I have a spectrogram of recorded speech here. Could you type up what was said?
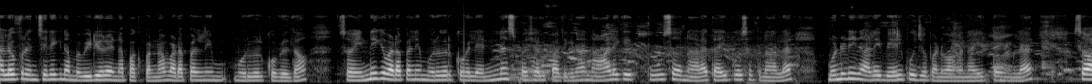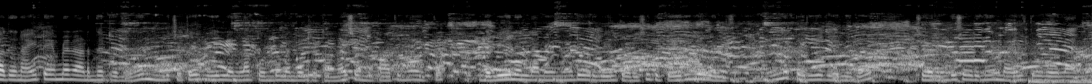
ஹலோ ஃப்ரெண்ட்ஸ் இன்றைக்கி நம்ம வீடியோவில் என்ன பார்க்க போகிறோம்னா வடபழனி முருகர் கோவில் தான். ஸோ இன்றைக்கி வடபழனி முருகர் கோவில் என்ன ஸ்பெஷல் பார்த்தீங்கன்னா நாளைக்கு பூசனால தைப்பூசத்தினால முன்னாடி நாளே வேல் பூஜை பண்ணுவாங்க நைட் டைமில் ஸோ அது நைட் டைமில் நடந்துகிட்டு இருந்தது. முடிச்சுட்டு வேல் எல்லாம் கொண்டு வந்துட்டு இருக்காங்க. ஸோ இங்கே பார்த்தீங்கன்னா இப்போ இந்த வேல் எல்லாமே முன்னாடி ஒரு வேல் போடுச்சு இது பெரிய வேல். நல்ல பெரிய வேல் இது. ஸோ ரெண்டு சைடுமே மயில் தூவை எல்லாமே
